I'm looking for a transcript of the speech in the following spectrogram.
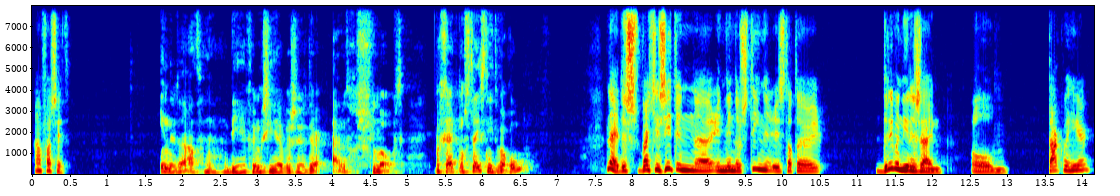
aan vastzit. Inderdaad, eh, die functie hebben ze eruit gesloopt. Ik begrijp nog steeds niet waarom. Nee, dus wat je ziet in, eh, in Windows 10 is dat er drie manieren zijn om taakbeheer,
